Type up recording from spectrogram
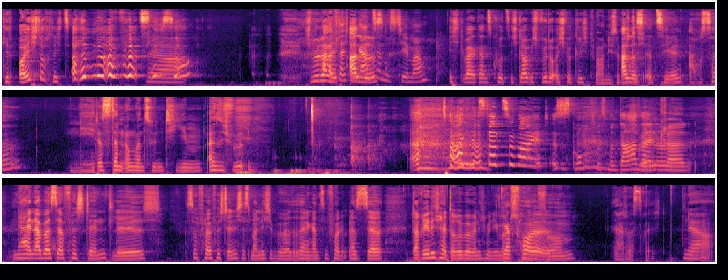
geht euch doch nichts an, plötzlich Ja. so. Ich würde Aber halt vielleicht ein ganz alles, anderes Thema. ich war ganz kurz, ich glaube, ich würde euch wirklich so alles erzählen, außer Nee, das ist dann irgendwann zu intim. Also ich würde. da geht's dann zu weit. Es ist komisch, dass man da seine... Nein, aber ist ja verständlich. Ist doch voll verständlich, dass man nicht über seine ganzen Vorlieben. Das ist ja, da rede ich halt darüber, wenn ich mit jemandem Ja, voll. Ja, du hast recht. Ja.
